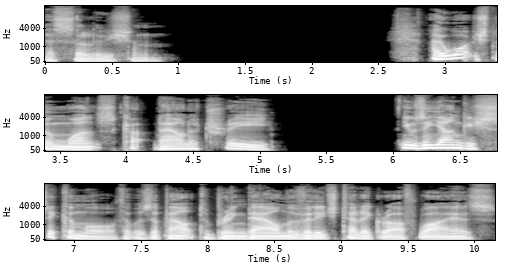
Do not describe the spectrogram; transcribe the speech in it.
a solution. I watched them once cut down a tree. It was a youngish sycamore that was about to bring down the village telegraph wires.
